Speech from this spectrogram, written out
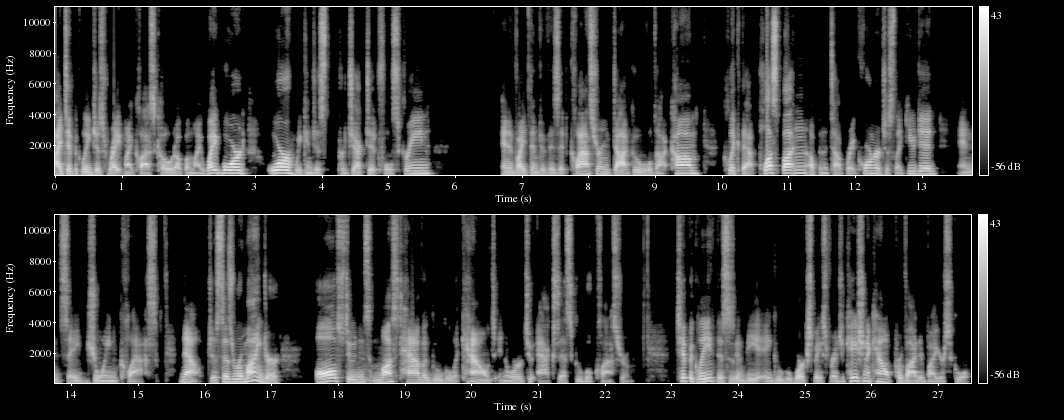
I typically just write my class code up on my whiteboard, or we can just project it full screen and invite them to visit classroom.google.com. Click that plus button up in the top right corner, just like you did, and say join class. Now, just as a reminder, all students must have a Google account in order to access Google Classroom. Typically, this is going to be a Google Workspace for Education account provided by your school.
